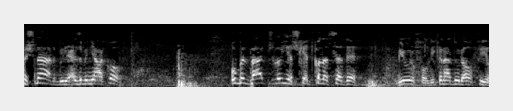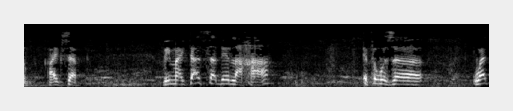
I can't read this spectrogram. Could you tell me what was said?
Mishnah, Rabbi Eliezer ben Yaakov. ובלבד שלא ישקה את כל השדה. Beautiful, you cannot do the whole field. I accept. ואם הייתה שדה לחה, if it was a wet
